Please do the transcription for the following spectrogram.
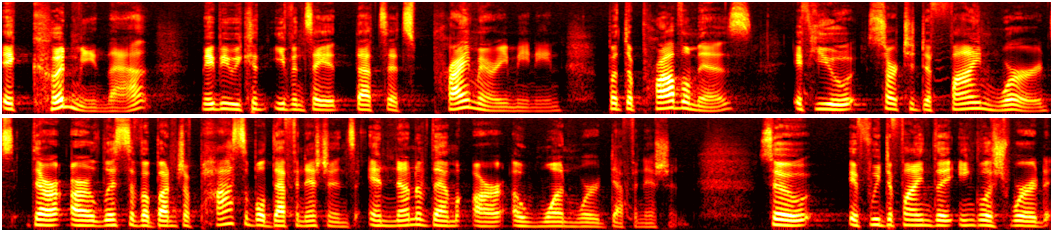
it could mean that. Maybe we could even say it, that's its primary meaning. But the problem is, if you start to define words, there are lists of a bunch of possible definitions, and none of them are a one word definition. So if we define the English word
